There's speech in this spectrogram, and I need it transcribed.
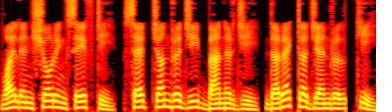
while ensuring safety, said Chandrajit Banerjee, Director General, Key.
